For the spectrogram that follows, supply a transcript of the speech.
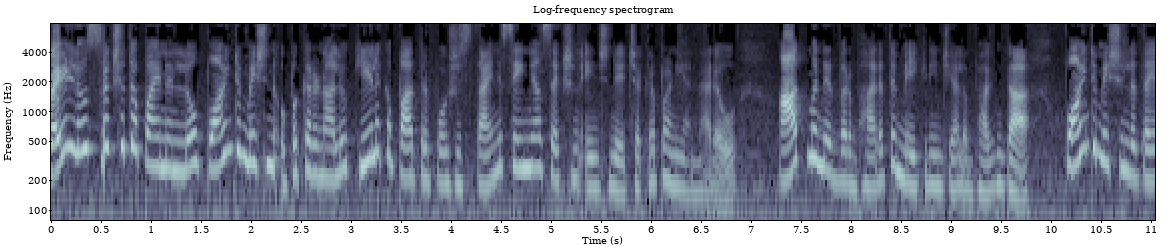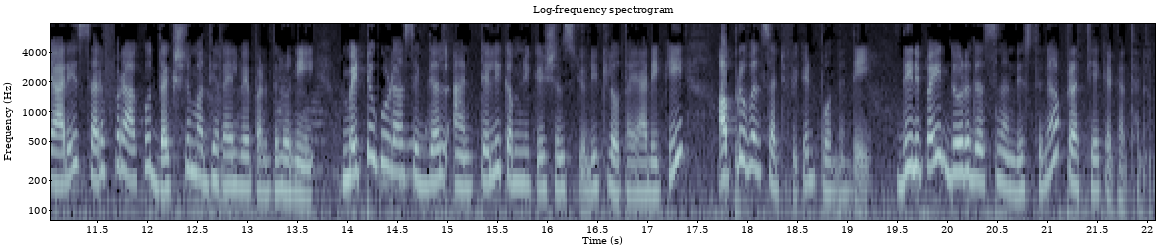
రైళ్ళు సురక్షిత పయనంలో పాయింట్ మిషన్ ఉపకరణాలు కీలక పాత్ర పోషిస్తాయని సీనియర్ సెక్షన్ ఇంజనీర్ చక్రపాణి అన్నారు. ఆత్మ నిర్భర్ భారత్ మేక్ ఇన్ ఇండియాలో భాగంగా పాయింట్ మిషన్ల తయారీ సరఫరాకు దక్షిణ మధ్య రైల్వే పరిధిలోని మెట్టుగూడ సిగ్నల్ అండ్ టెలికమ్యూనికేషన్స్ యూనిట్లో తయారీకి అప్రూవల్ సర్టిఫికెట్ పొందింది. దీనిపై దూరదర్శన్ అందిస్తున్న ప్రత్యేక కథనం.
